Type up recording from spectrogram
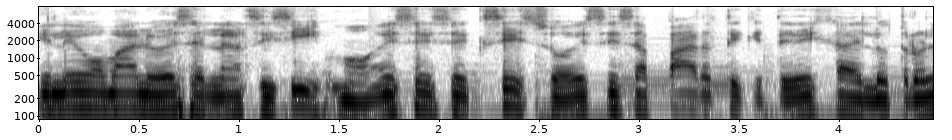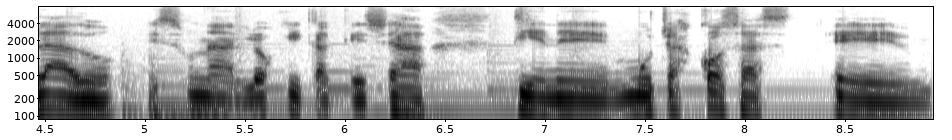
Y el ego malo es el narcisismo, es ese exceso, es esa parte que te deja del otro lado. Es una lógica que ya tiene muchas cosas. Eh,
